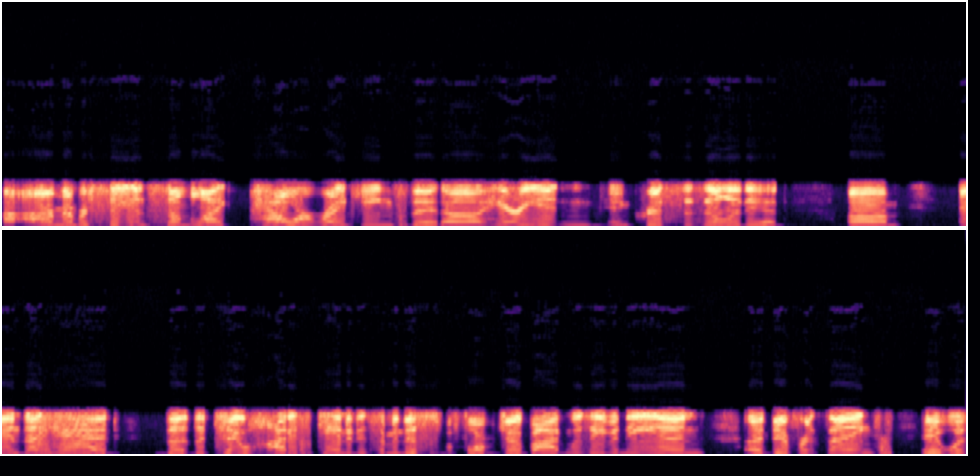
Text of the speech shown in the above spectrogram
I I remember seeing some like power rankings that uh, Harry Enten and Chris Cillizza did, um, and they had the the two hottest candidates. I mean, this is before Joe Biden was even in. Uh, different things. It was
